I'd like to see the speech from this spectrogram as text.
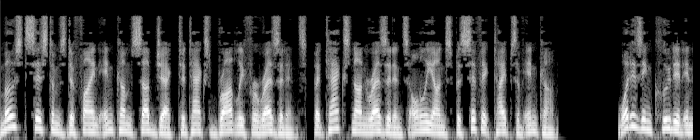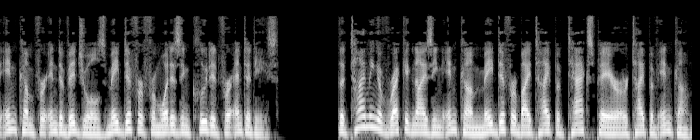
Most systems define income subject to tax broadly for residents, but tax non-residents only on specific types of income. What is included in income for individuals may differ from what is included for entities. The timing of recognizing income may differ by type of taxpayer or type of income.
